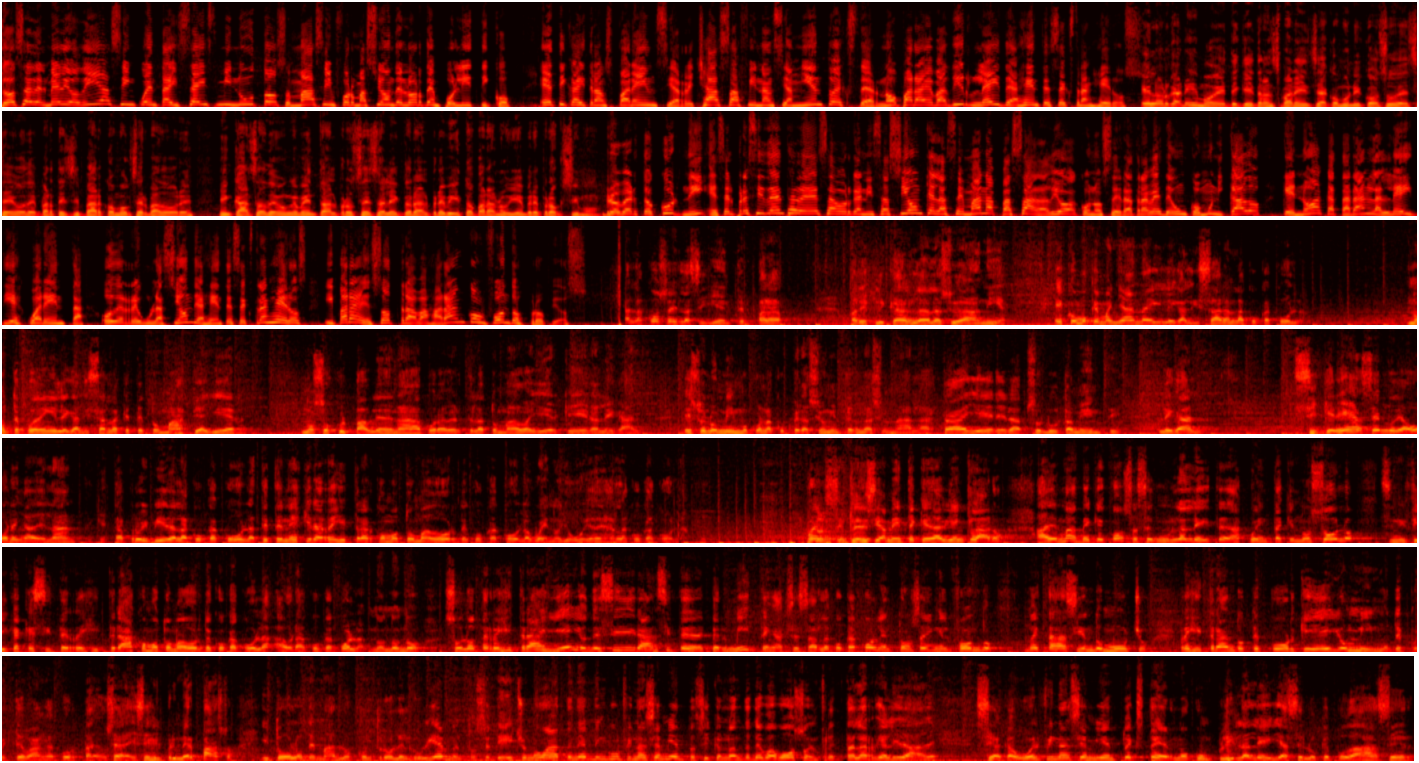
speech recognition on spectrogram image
12 del mediodía, 56 minutos, más información del orden político. Ética y Transparencia rechaza financiamiento externo para evadir ley de agentes extranjeros. El organismo Ética y Transparencia comunicó su deseo de participar como observadores en caso de un eventual proceso electoral previsto para noviembre próximo. Roberto Courtney es el presidente de esa organización que la semana pasada dio a conocer a través de un comunicado que no acatarán la ley 1040 o de regulación de agentes extranjeros y para eso trabajarán con fondos propios. La cosa es la siguiente, para, para explicarle a la ciudadanía. Es como que mañana ilegalizaran la Coca-Cola. No te pueden ilegalizar la que te tomaste ayer, no sos culpable de nada por habértela tomado ayer que era legal. Eso es lo mismo con la cooperación internacional. Hasta ayer era absolutamente legal. Si querés hacerlo de ahora en adelante, que está prohibida la Coca-Cola, te tenés que ir a registrar como tomador de Coca-Cola. Bueno, yo voy a dejar la Coca-Cola. Bueno, sencillamente queda bien claro. Además, ve qué cosa, según la ley te das cuenta que no solo significa que si te registras como tomador de Coca-Cola habrá Coca-Cola. No, no, no. Solo te registras y ellos decidirán si te permiten accesar la Coca-Cola. Entonces, en el fondo, no estás haciendo mucho registrándote porque ellos mismos después te van a cortar. O sea, ese es el primer paso y todos los demás los controla el gobierno. Entonces, de hecho, no vas a tener ningún financiamiento. Así que no andes de baboso, enfrentar las realidades se acabó el financiamiento externo, cumplir la ley y hacer lo que puedas hacer.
